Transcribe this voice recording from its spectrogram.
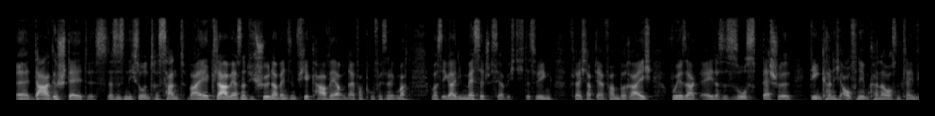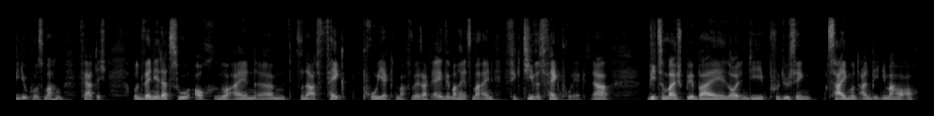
äh, dargestellt ist, das ist nicht so interessant, weil klar wäre es natürlich schöner, wenn es in 4K wäre und einfach professionell gemacht, aber ist egal, die Message ist ja wichtig. Deswegen, vielleicht habt ihr einfach einen Bereich, wo ihr sagt, ey, das ist so special, den kann ich aufnehmen, kann daraus einen kleinen Videokurs machen, fertig. Und wenn ihr dazu auch nur ein, ähm, so eine Art Fake-Projekt macht, wo ihr sagt, ey, wir machen jetzt mal ein fiktives Fake-Projekt, ja, wie zum Beispiel bei Leuten, die Producing zeigen und anbieten. Die machen auch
